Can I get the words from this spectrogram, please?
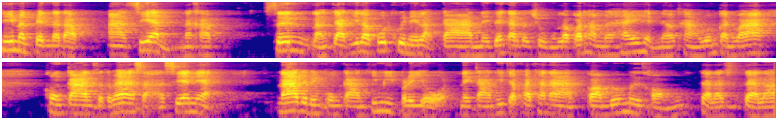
ที่มันเป็นระดับอาเซียนนะครับ ซึ่งหลังจากที่เราพูดคุยในหลักการในเรื่องการประชุม เราก็ทำให้เห็นแนวทางร่วมกันว่า โครงการสัตวแพทย์อาสาอาเซียนเนี่ยน่าจะเป็นโครงการที่มีประโยชน์ในการที่จะพัฒนาความร่วมมือของแต่ละแต่ละ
